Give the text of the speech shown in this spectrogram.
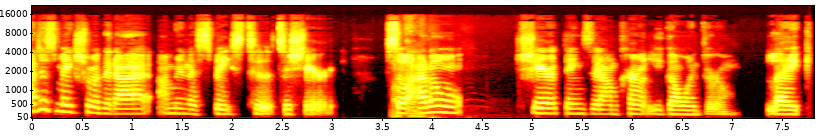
I just make sure that I I'm in a space to to share it. So okay. I don't share things that I'm currently going through. Like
